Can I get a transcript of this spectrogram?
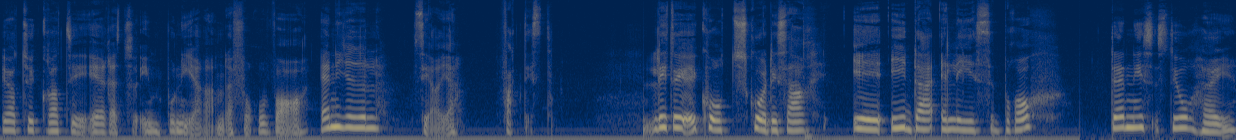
Jag tycker att det är rätt så imponerande för att vara en julserie faktiskt. Lite kort skådisar. Ida Elise Broch, Dennis Storhöj,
